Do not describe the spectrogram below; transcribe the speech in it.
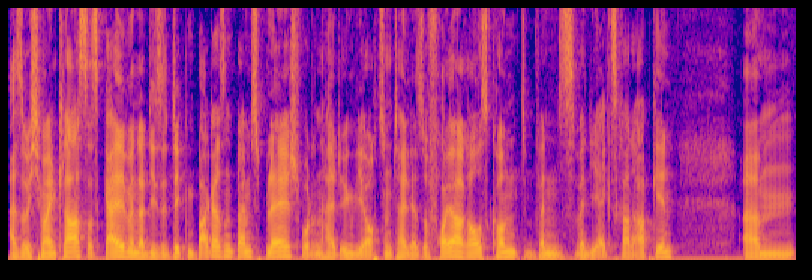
Also ich meine, klar ist das geil, wenn da diese dicken Bagger sind beim Splash, wo dann halt irgendwie auch zum Teil ja so Feuer rauskommt, wenn die Eggs gerade abgehen. Ähm,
